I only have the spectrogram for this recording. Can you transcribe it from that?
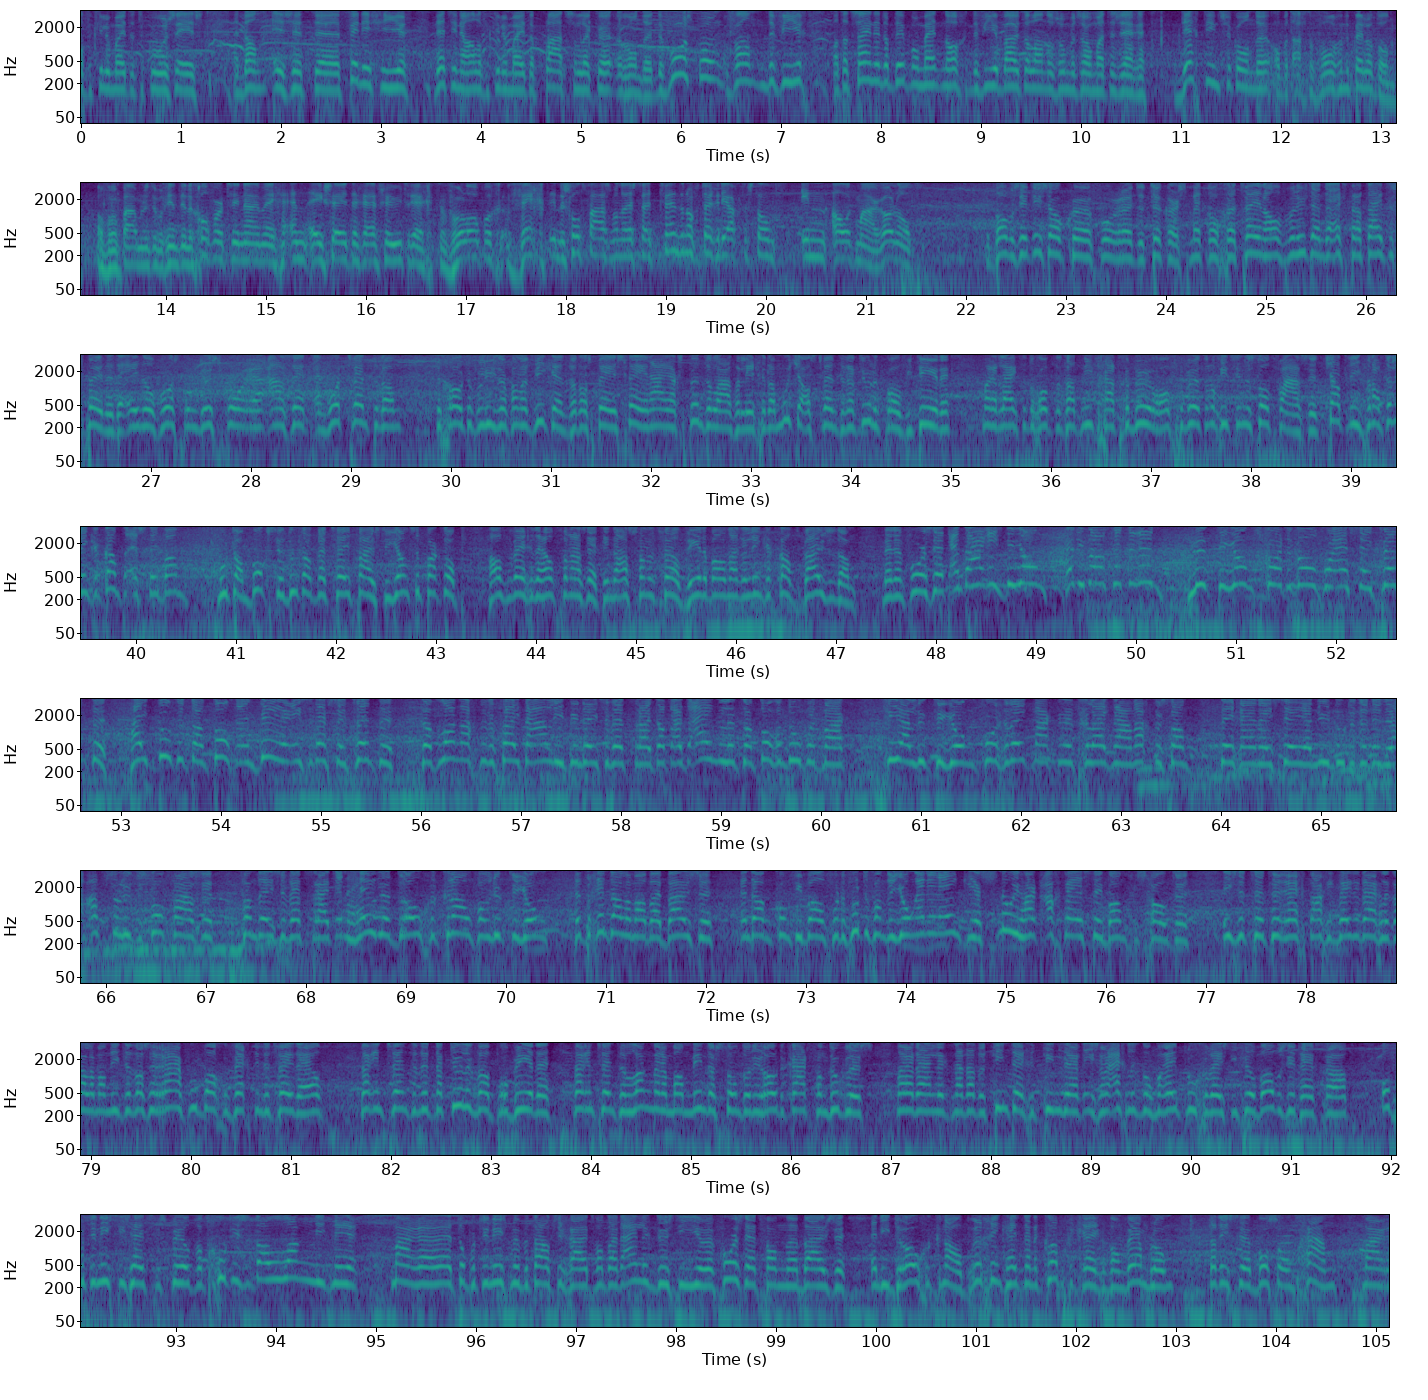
13,5 kilometer te koersen is. En dan is het uh, finish hier. 13,5 kilometer plaatselijke ronde. De voorsprong van de vier. Want dat zijn het op dit moment nog. De vier buitenlanders om het zo maar te zeggen. 13 seconden op het achtervolgende peloton. Over een paar minuten begint in de Goffert in Nijmegen NEC tegen FC Utrecht. Voorlopig vecht in de slotfase van de wedstrijd. Twente nog tegen die achterstand in Alkmaar. Ronald. Het balbezit is ook uh, voor uh, de Tukkers. Met nog uh, 2,5 minuten en de extra tijd te spelen. De 1-0 voorsprong dus voor AZ. En wordt Twente dan de grote verliezer van het weekend. Want als PSV en Ajax punten laten liggen... dan moet je als Twente natuurlijk profiteren. Maar het lijkt er toch op dat dat niet gaat gebeuren. Of gebeurt er nog iets in de slotfase? Chatli vanaf de linkerkant. Esteban moet dan boksen. Doet dat met twee vuisten. Jansen pakt op. Halverwege de helft van AZ. In de as van het veld. Weer de bal naar de linkerkant. Buizen dan met een voorzet. En daar is de Jong. En die bal zit erin. Luc de Jong scoort een goal voor FC Twente. Hij doet het dan toch. En weer is het FC Twente dat lang achter de feiten aanliep in deze wedstrijd. Dat uiteindelijk dan toch een doelpunt maakt via Luc de Jong. Vorige week maakte het gelijk na een achterstand tegen NEC. En nu doet het het in de absolute slotfase van deze wedstrijd. Een hele droge knal van Luc de Jong. Het begint allemaal bij Buizen. En dan komt die bal voor de voeten van de Jong. En in één keer snoeihard achter Esteban geschoten. Is het terecht? Ach, ik weet het eigenlijk allemaal niet. Het was een raar voetbalgevecht in de tweede helft. Waarin Twente het natuurlijk wel probeerde. Waarin Twente lang met een man minder stond door die rode kaart van Douglas. Maar uiteindelijk nadat het 10 tegen 10 werd is er eigenlijk nog maar één ploeg geweest die veel balbezit heeft gehad. Opportunistisch heeft gespeeld. Want goed is het al lang niet meer. Maar uh, het opportunisme betaalt zich uit. Want uiteindelijk dus die uh, voorzet van uh, Buizen en die droge knal. Brugging heeft net een klap gekregen van Wernblom. Dat is Bossen ontgaan. Maar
